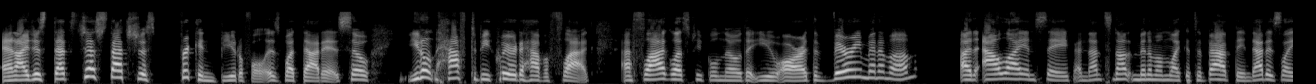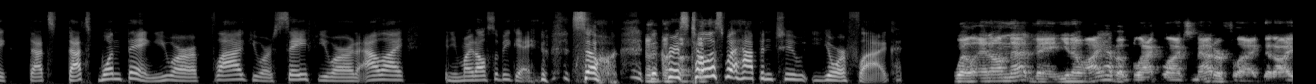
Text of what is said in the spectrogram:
And I just, that's just, that's just freaking beautiful is what that is. So you don't have to be queer to have a flag. A flag lets people know that you are at the very minimum an ally and safe and that's not minimum like it's a bad thing. That is like that's that's one thing. You are a flag you are safe you are an ally and you might also be gay. So but chris tell us what happened to your flag. Well and on that vein you know i have a black lives matter flag that i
